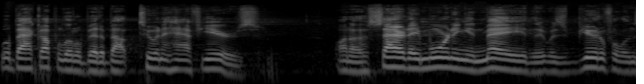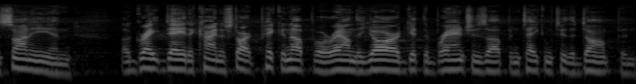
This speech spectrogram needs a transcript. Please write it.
we'll back up a little bit about two and a half years. On a Saturday morning in May, it was beautiful and sunny and a great day to kind of start picking up around the yard, get the branches up and take them to the dump and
